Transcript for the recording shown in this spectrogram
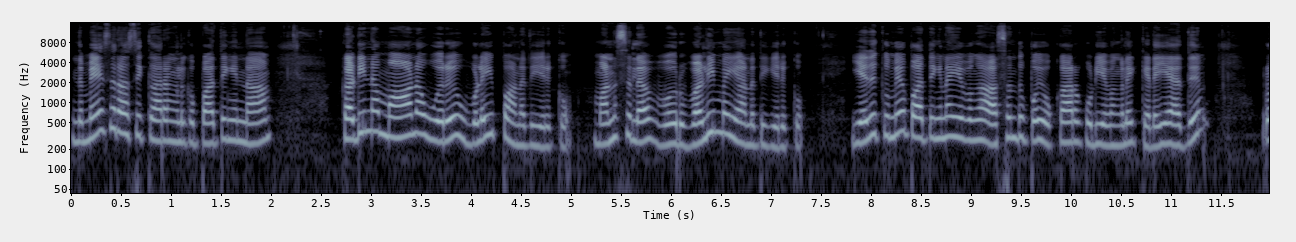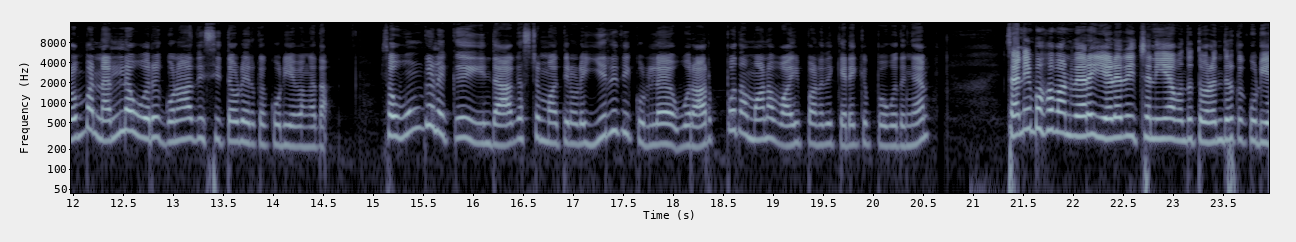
இந்த மேசராசிக்காரங்களுக்கு பார்த்தீங்கன்னா கடினமான ஒரு உழைப்பானது இருக்கும். மனசில் ஒரு வலிமையானது இருக்கும். எதுக்குமே பார்த்தீங்கன்னா இவங்க அசந்து போய் உட்காரக்கூடியவங்களே கிடையாது. ரொம்ப நல்ல ஒரு குணாதிசயத்தோடு இருக்கக்கூடியவங்க தான். ஸோ உங்களுக்கு இந்த ஆகஸ்ட் மாதத்தினோட இறுதிக்குள்ளே ஒரு அற்புதமான வாய்ப்பானது கிடைக்க போகுதுங்க. சனி பகவான் வேற ஏழரை சனியாக வந்து தொடர்ந்துருக்கக்கூடிய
